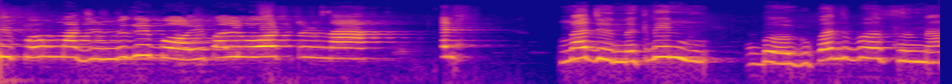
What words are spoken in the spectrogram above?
ఇప్పుడు మా జిందగీ పోయి పళ్ళు మా జిందకి నేను భోగి పళ్ళు పోతున్నా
